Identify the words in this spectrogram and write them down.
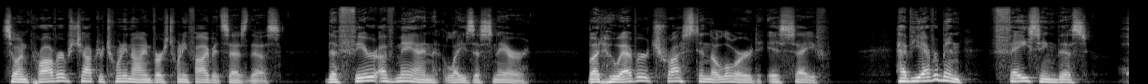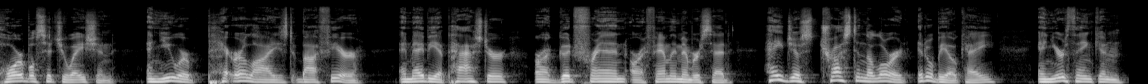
So in Proverbs chapter 29, verse 25, it says this The fear of man lays a snare, but whoever trusts in the Lord is safe. Have you ever been facing this horrible situation and you were paralyzed by fear? And maybe a pastor or a good friend or a family member said, Hey, just trust in the Lord, it'll be okay. And you're thinking,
